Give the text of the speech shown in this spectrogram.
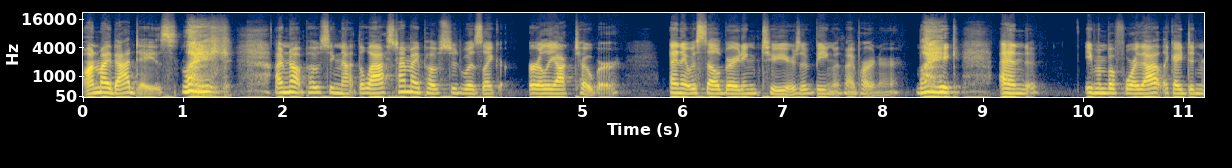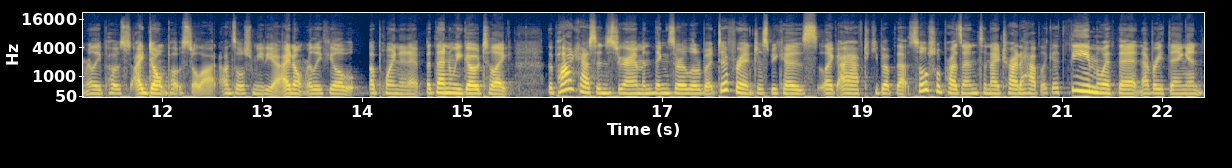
on my bad days. Like I'm not posting that. The last time I posted was like early October and it was celebrating 2 years of being with my partner. Like and even before that, like I didn't really post. I don't post a lot on social media. I don't really feel a point in it. But then we go to like the podcast Instagram and things are a little bit different just because like I have to keep up that social presence and I try to have like a theme with it and everything. And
